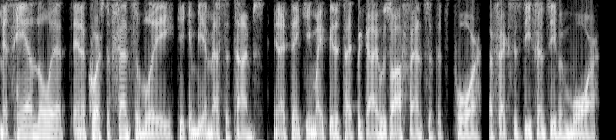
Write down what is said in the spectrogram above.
mishandle it. And of course, defensively, he can be a mess at times. And I think he might be the type of guy whose offense, if it's poor, affects his defense even more.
